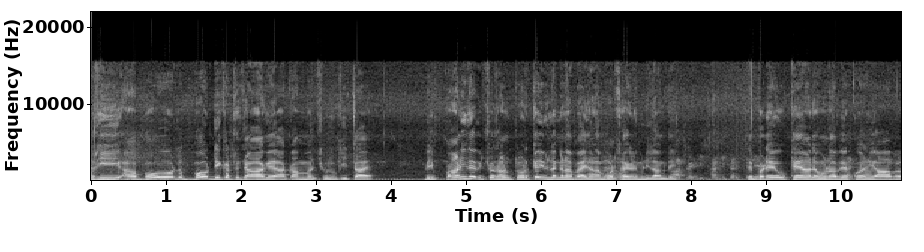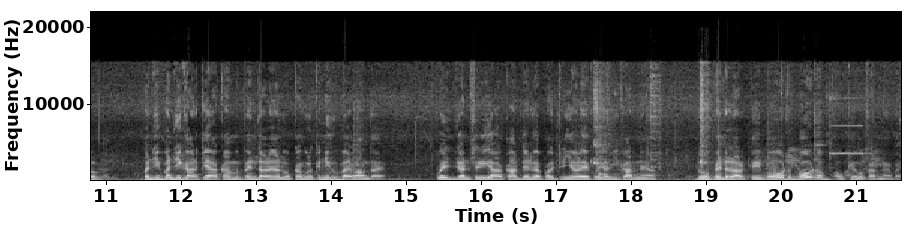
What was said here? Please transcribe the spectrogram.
ਅਸੀਂ ਆ ਬਹੁਤ ਬਹੁਤ ਦਿੱਕਤ ਚ ਆ ਗਿਆ ਕੰਮ ਸ਼ੁਰੂ ਕੀਤਾ ਹੈ। ਵੀ ਪਾਣੀ ਦੇ ਵਿੱਚੋਂ ਸਾਨੂੰ ਤੁਰ ਕੇ ਹੀ ਲੰਘਣਾ ਪੈ ਜਾਣਾ ਮੋਟਰਸਾਈਕਲ ਵੀ ਨਹੀਂ ਲੰਘਦੇ। ਤੇ ਬੜੇ ਔਖੇ ਆ ਤੇ ਹੁਣ ਆ ਵੇਖੋ ਅਸੀਂ ਆਪ ਪੰਜੀ ਪੰਜੀ ਕਰਕੇ ਆ ਕੰਮ ਪਿੰਡ ਵਾਲਿਆਂ ਲੋਕਾਂ ਕੋਲ ਕਿੰਨੀ ਕੁ ਪੈਸਾ ਹੁੰਦਾ ਹੈ। ਕੋਈ ਏਜੰਸੀ ਆ ਕਰਦੇ ਨੇ ਫੈਕਟਰੀਆਂ ਵਾਲੇ ਕੋਈ ਅਸੀਂ ਕਰਨੇ ਆ। ਦੋ ਪਿੰਡ ਰਲ ਕੇ ਬਹੁਤ ਬਹੁਤ ਔਖੇ ਹੋ ਕਰਨੇ ਆ ਪਏ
